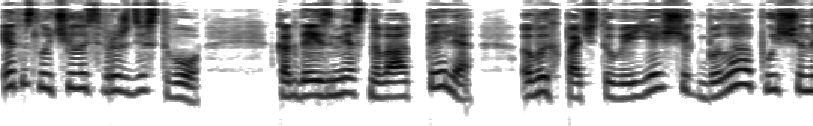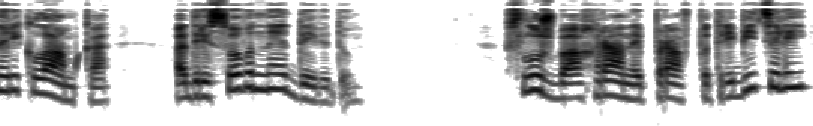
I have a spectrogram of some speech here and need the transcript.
Это случилось в Рождество, когда из местного отеля в их почтовый ящик была опущена рекламка, адресованная Дэвиду. Служба охраны прав потребителей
